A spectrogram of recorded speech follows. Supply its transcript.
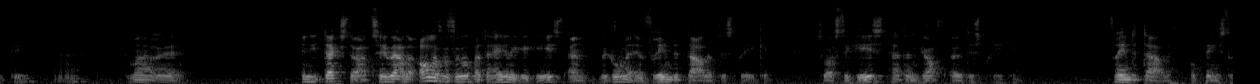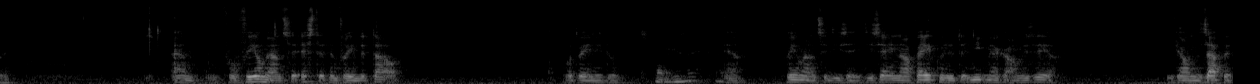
Oké. Maar in die tekst staat, zij werden alle vervuld met de Heilige Geest en begonnen in vreemde talen te spreken zoals de geest het hen gaf uit te spreken. Vreemde talen op Pinksteren. En voor veel mensen is dit een vreemde taal. Wat wij nu doen. Dat is mooi gezegd. Ja. ja. Veel mensen die zijn, die zijn na vijf minuten niet meer geamuseerd. Die gaan zappen.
